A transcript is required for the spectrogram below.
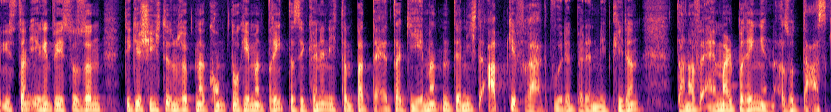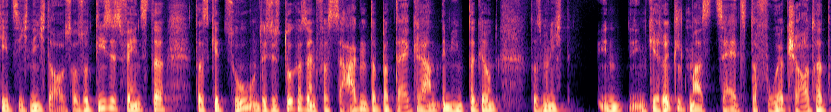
ist dann irgendwie sozusagen die Geschichte, dass man sagt, na kommt noch jemand dritter. Sie können nicht am Parteitag jemanden, der nicht abgefragt wurde bei den Mitgliedern, dann auf einmal bringen. Also das geht sich nicht aus. Also dieses Fenster, das geht zu und es ist durchaus ein Versagen der Parteigranten im Hintergrund, dass man nicht in, in gerüttelt Maß Zeit davor geschaut hat,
